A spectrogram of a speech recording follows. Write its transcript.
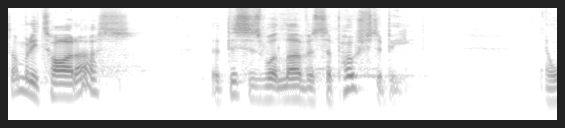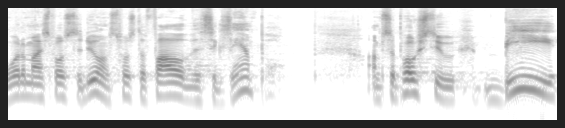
Somebody taught us that this is what love is supposed to be. And what am I supposed to do? I'm supposed to follow this example. I'm supposed to be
